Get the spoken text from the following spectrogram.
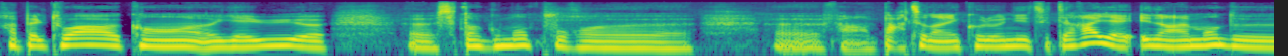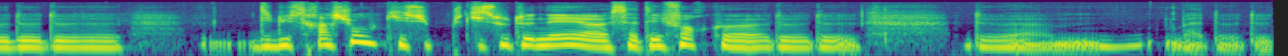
rappelle-toi, quand il y a eu cet engouement pour enfin, partir dans les colonies, etc., il y a énormément de, d'illustrations qui, soutenaient cet effort de, bah, de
